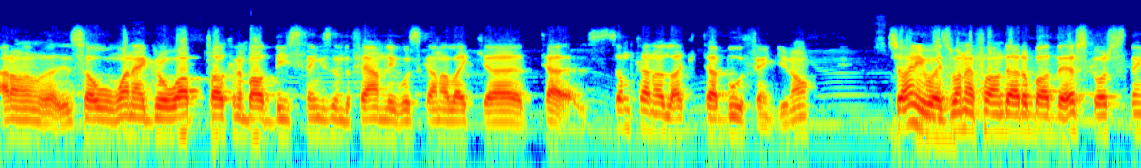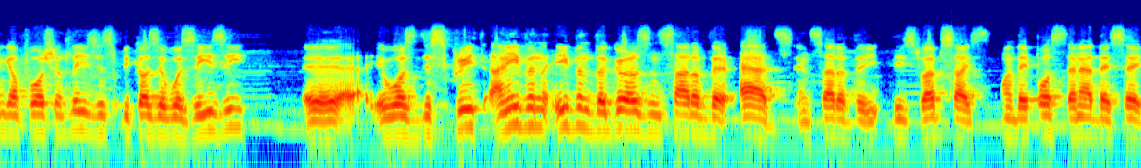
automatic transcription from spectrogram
I don't know. So when I grew up, talking about these things in the family was kind of like uh, some kind of like taboo thing, you know. So, anyways, when I found out about the escorts thing, unfortunately, just because it was easy, it was discreet, and even even the girls inside of their ads, inside of the, these websites, when they post an ad, they say,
